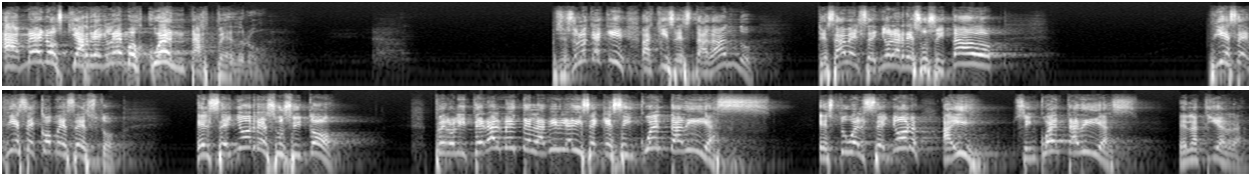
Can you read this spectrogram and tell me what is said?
a menos que arreglemos cuentas, Pedro. Pues eso es lo que aquí, aquí se está dando. Usted sabe, el Señor ha resucitado Fíjese, fíjese cómo es esto. El Señor resucitó, pero literalmente la Biblia dice que 50 días estuvo el Señor ahí, 50 días en la tierra.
